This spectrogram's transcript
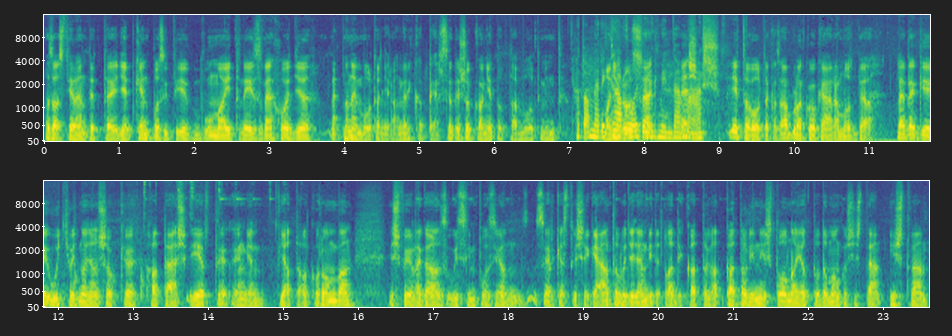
az azt jelentette egyébként pozitívumait nézve, hogy na nem volt annyira Amerika, persze, de sokkal nyitottabb volt, mint Hát Amerika Magyarország. volt, mint minden más. Nyitva voltak az ablakok, áramlott be a levegő, úgyhogy nagyon sok hatás ért engem fiatal koromban, és főleg az új szimpózion szerkesztősége által, ugye említett Ladi Katalin és Tolna Jotto, Domonkos István, István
